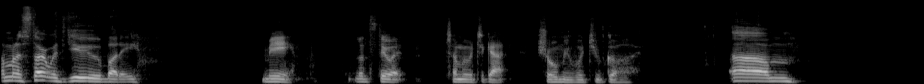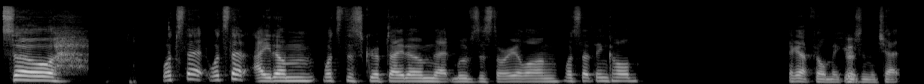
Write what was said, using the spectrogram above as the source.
I'm going to start with you, buddy. Me. Let's do it. Tell me what you got. Show me what you got. Um. So what's that what's that item what's the script item that moves the story along what's that thing called i got filmmakers in the chat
